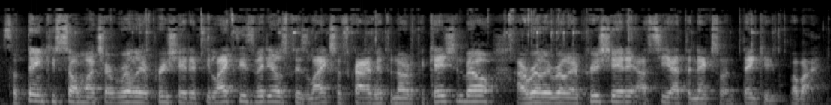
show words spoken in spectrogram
So thank you so much. I really appreciate it. If you like these videos, please like, subscribe, hit the notification bell. I really, really appreciate it. I'll see you at the next one. Thank you. Bye-bye.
